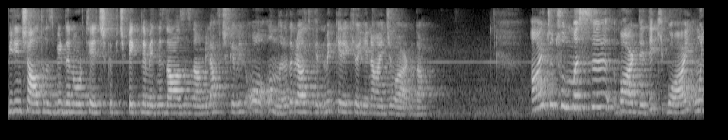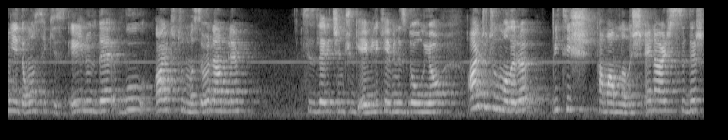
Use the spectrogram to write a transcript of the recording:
Bilinçaltınız birden ortaya çıkıp hiç beklemediğiniz ağzınızdan bir laf çıkabilir. O onlara da biraz dikkat etmek gerekiyor yeni ay civarında. Ay tutulması var dedik bu ay 17-18 Eylül'de. Bu ay tutulması önemli sizler için çünkü evlilik evinizde oluyor. Ay tutulmaları bitiş, tamamlanış enerjisidir.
